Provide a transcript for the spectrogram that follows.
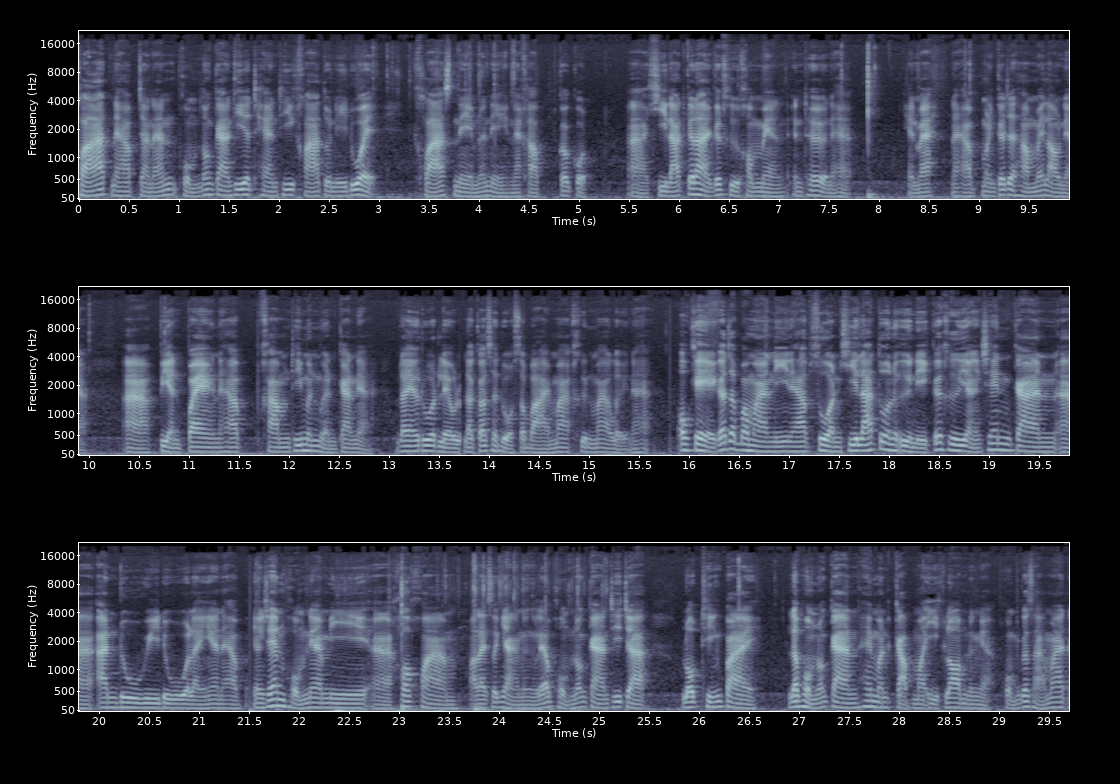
class นะครับ จากนั้นผมต้องการที่จะแทนที่ class ตัวนี้ด้วย class name นั่นเองนะครับ ก็กดอ่าคีย์ลัดก็ได้ก็คือ command enter นะฮะ เห็นไหมนะครับ มันก็จะทำให้เราเนี่ยอ่าเปลี่ยนแปลงนะครับคำที่มันเหมือนกันเนี่ยได้รวดเร็วแล้วก็สะดวกสบายมากขึ้นมากเลยนะฮะ โอเค ก็จะประมาณนี้นะครับ ส่วนคีย์ลัดตัวอื่นอีกก็คืออย่างเช่นการอ่า undo redo อะไรเงี้ยนะครับ อย่างเช่นผมเนี่ยมีอ่าข้อความอะไรสักอย่างหนึ่งแล้วผมต้องการที่จะลบทิ้งไป แล้วผมต้องการให้มันกลับมาอีกรอบหนึ่งเนี่ย ผมก็สามารถ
